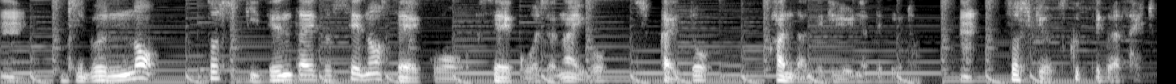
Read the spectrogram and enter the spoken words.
うん。自分の組織全体としての成功、成功じゃないをしっかりと判断できるようになってくると。組織を作ってくださいと。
